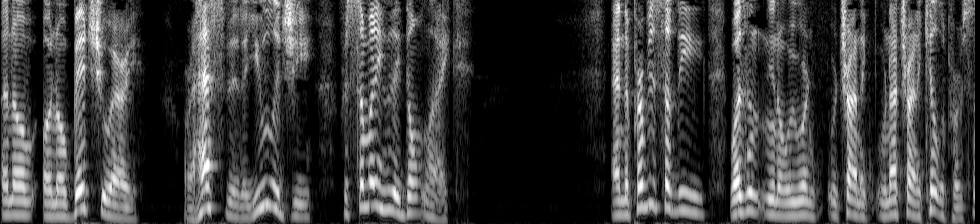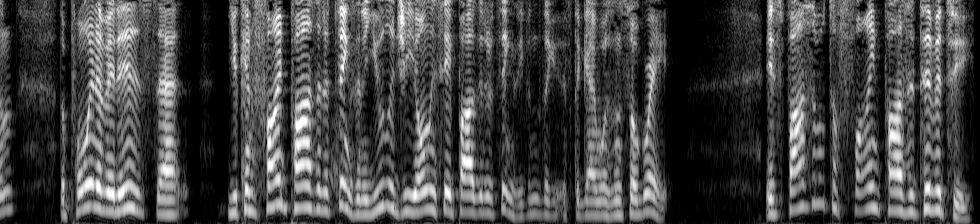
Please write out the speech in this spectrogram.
an, an obituary or a hesped, a eulogy for somebody who they don't like. And the purpose of the wasn't, you know, we weren't we're trying to we're not trying to kill the person. The point of it is that you can find positive things in a eulogy. You only say positive things, even if the, if the guy wasn't so great. It's possible to find positivity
